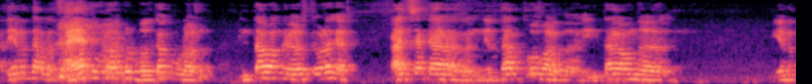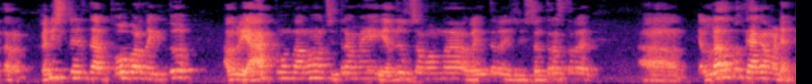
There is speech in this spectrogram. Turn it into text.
ಅದೇನಂತಾರಲ್ಲ ಸಾಯಕ್ಕೂ ಬಿಡೋರು ಬದುಕಕ್ಕೂ ಬಿಡೋರು ಇಂಥ ಒಂದು ವ್ಯವಸ್ಥೆ ಒಳಗ ರಾಜ್ಯ ಸರ್ಕಾರ ನಿರ್ಧಾರ ತಗೋಬಾರ್ದು ಇಂಥ ಒಂದು ಏನಂತಾರ ಕನಿಷ್ಠ ನಿರ್ಧಾರ ತಗೋಬಾರ್ದಾಗಿತ್ತು. ಆದ್ರೆ ಯಾಕೆ ತಗೊಂಡಾನು ಸಿದ್ದರಾಮಯ್ಯ ಎದುರು ಸಂಬಂಧ ರೈತರ ಸಂತ್ರಸ್ತರ ಎಲ್ಲದಕ್ಕೂ ತ್ಯಾಗ ಮಾಡ್ಯಾರ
